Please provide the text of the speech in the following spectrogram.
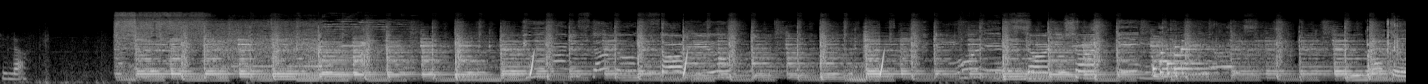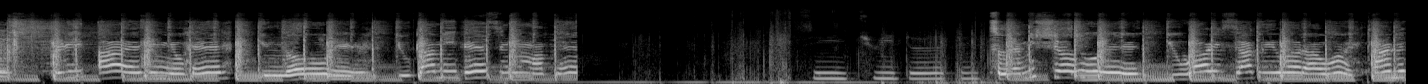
celui-là. C'est tu de So let me show it. You are exactly what I want. Kinda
